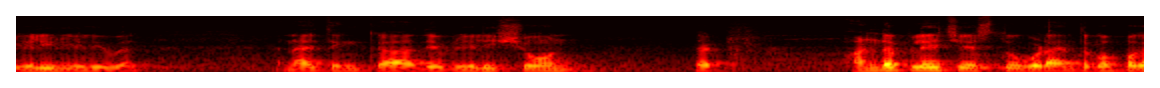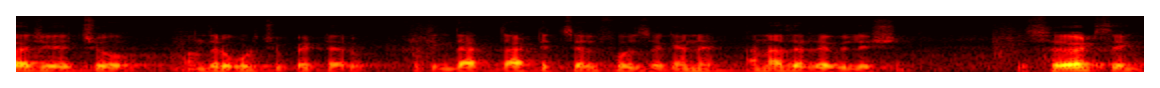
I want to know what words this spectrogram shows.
రియలీ రియలీ వెల్ అండ్ ఐ థింక్ దే రియలీ షోన్ దట్ అండర్ ప్లే చేస్తూ కూడా ఎంత గొప్పగా చేయొచ్చో అందరూ కూడా చూపెట్టారు. ఐ థింక్ దట్ దట్ ఇట్ సెల్ఫ్ వాజ్ again another revolution the third thing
